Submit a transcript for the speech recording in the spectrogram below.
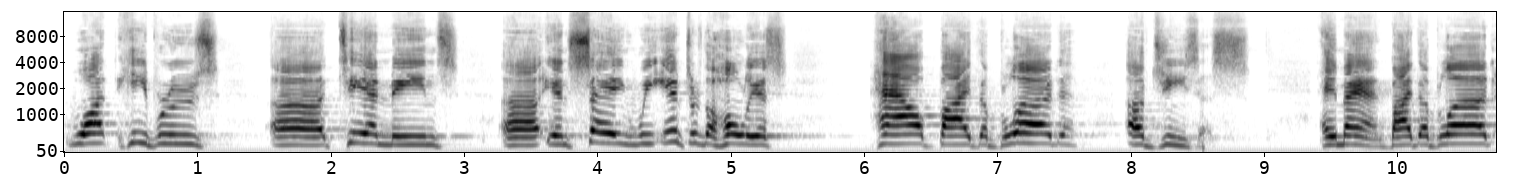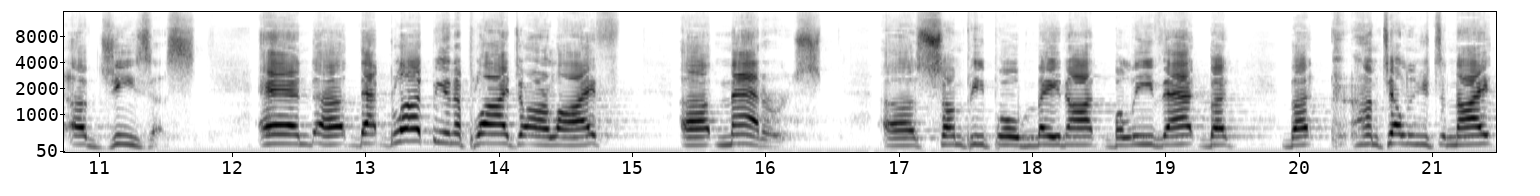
what Hebrews uh, 10 means uh, in saying we enter the holiest. How? By the blood of Jesus. Amen. By the blood of Jesus. And uh, that blood being applied to our life uh, matters. Uh, some people may not believe that, but, but I'm telling you tonight,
